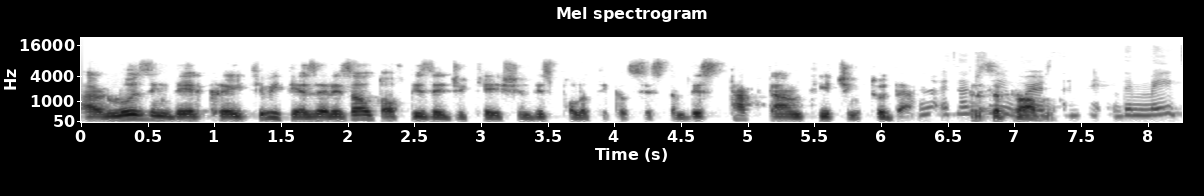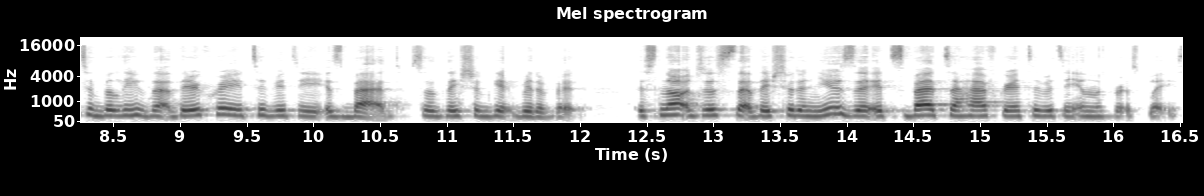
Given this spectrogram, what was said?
are losing their creativity as a result of this education, this political system, this top-down teaching to them. No, it's actually That's a problem. worse. They're made to believe that their creativity is bad, so they should get rid of it. It's not just that they shouldn't use it; it's bad to have creativity in the first place.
